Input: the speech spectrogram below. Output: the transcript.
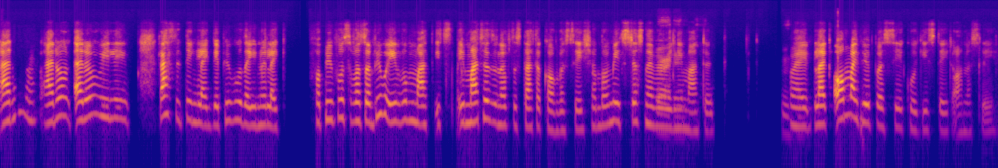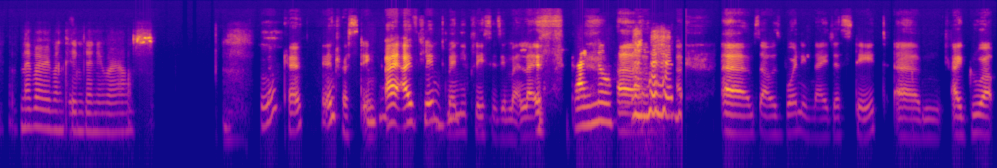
I don't know. I don't. I don't really. That's the thing. Like the people that you know, like for people, for some people, even mat, it's it matters enough to start a conversation. But me, it's just never really Right. mattered. Mhm. Right? Like all my papers say Kogi State. Honestly, I've never even claimed anywhere else. Okay, interesting. Mhm, I I've claimed mhm. many places in my life. I know. um, um, so I was born in Niger State. Um, I grew up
